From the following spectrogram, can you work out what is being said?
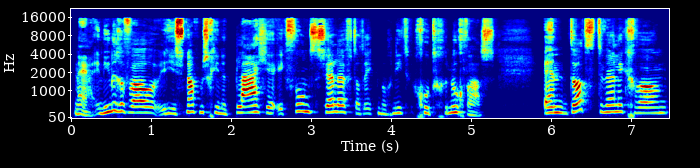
nou ja, in ieder geval, je snapt misschien het plaatje. Ik vond zelf dat ik nog niet goed genoeg was. En dat terwijl ik gewoon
